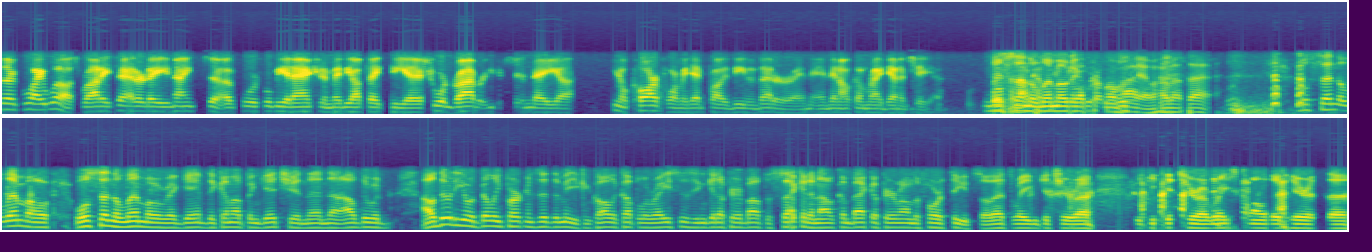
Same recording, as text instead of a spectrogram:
uh, quite well. It's Friday, Saturday nights, uh, of course, we'll be in action, and maybe I'll take the uh, short driver. You could send a uh, you know car for me. That'd probably be even better, and and then I'll come right down and see you. We'll Listen, send I'll a limo to from Ohio. How about that? we'll send the limo. We'll send the limo uh, game to come up and get you, and then uh, I'll do it. I'll do to you what Billy Perkins did to me. You can call a couple of races. You can get up here about the second, and I'll come back up here around the 14th. So that's the way you can get your uh, you can get your uh, race called in here at the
